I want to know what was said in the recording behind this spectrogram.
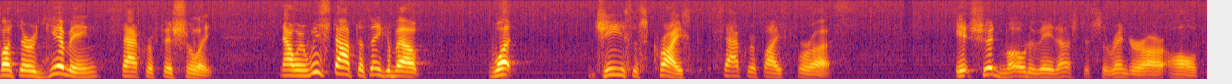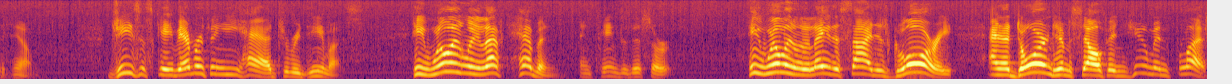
but they're giving sacrificially. Now, when we stop to think about what Jesus Christ sacrificed for us, it should motivate us to surrender our all to him. Jesus gave everything he had to redeem us. He willingly left heaven and came to this earth. He willingly laid aside his glory and adorned himself in human flesh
